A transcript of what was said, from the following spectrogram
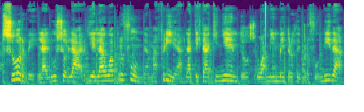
absorbe la luz solar y el agua profunda más fría, la que está a 500 o a 1000 metros de profundidad,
